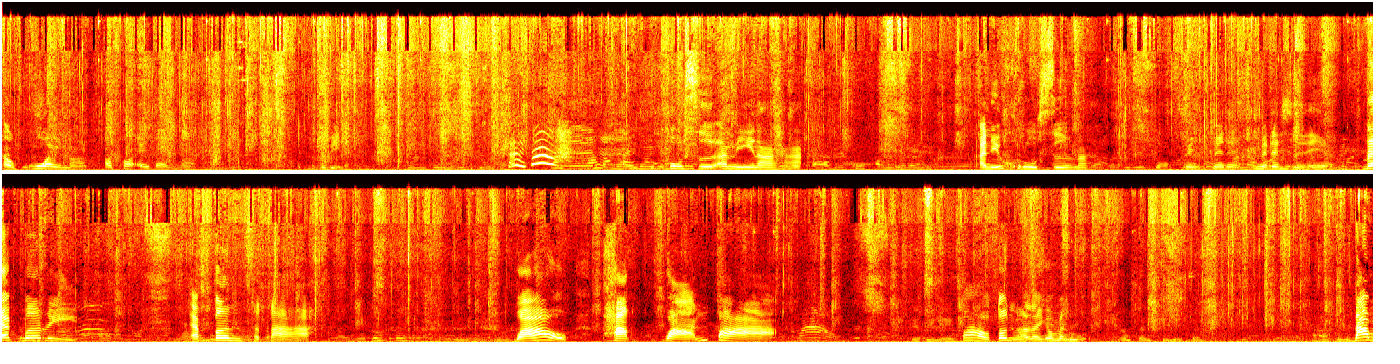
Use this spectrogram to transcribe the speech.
เอากล้วยมา เอาพ่อไอ้แบงค์มาดูดิครูซื้ออันนี้นะฮะ อันนี้ครูซื้อนะไม่ไม่ได้ไม่ได้ซื้อเองแบล็คเบอร์รี่แอปเปิลสตาร์ ว้าว ผักหวานป่าเดี๋ยวไปเลยว้าวต้นอะไรก็ไม่รู้ทำกันซื้อด้วยกันตั้ม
